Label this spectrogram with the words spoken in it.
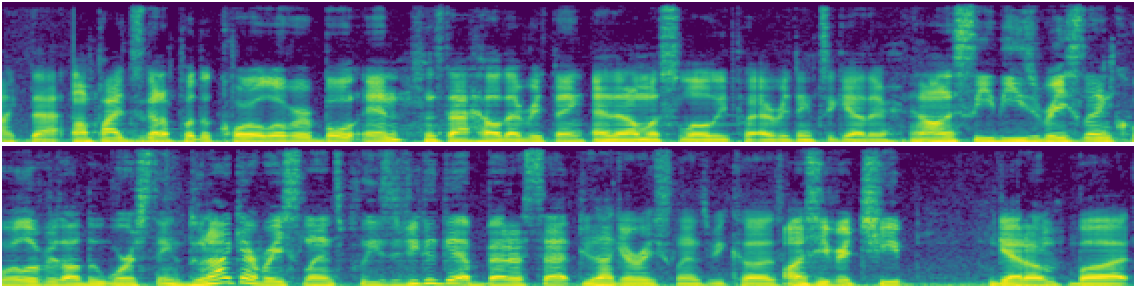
like that. I'm probably just gonna put the coilover bolt in since that held everything and then I'm gonna slowly put everything together. And honestly, these Raceland coilovers are the worst thing. Do not get Racelands, please. If you could get a better set, do not get Racelands because honestly, if you're cheap, get them. But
